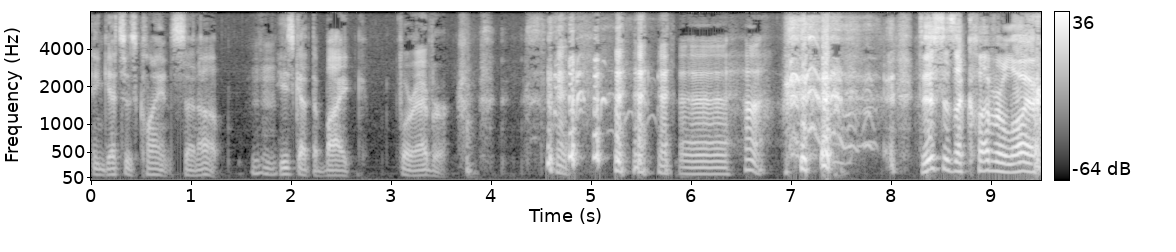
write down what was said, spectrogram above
and gets his client set up, Mm-hmm. he's got the bike forever. Uh huh. This is a clever lawyer.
